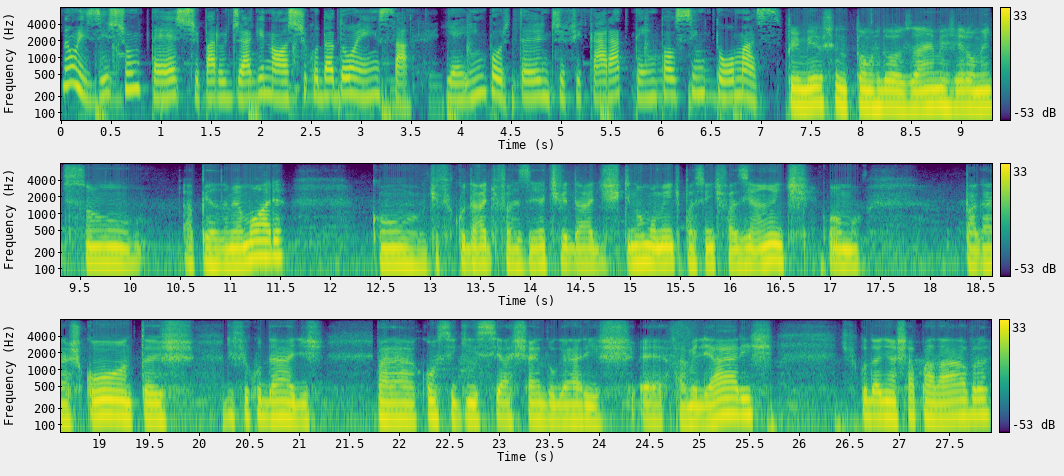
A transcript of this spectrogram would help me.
não existe um teste para o diagnóstico da doença e é importante ficar atento aos sintomas. Primeiros sintomas do Alzheimer geralmente são a perda da memória, com dificuldade de fazer atividades que normalmente o paciente fazia antes, como pagar as contas, dificuldades para conseguir se achar em lugares é, familiares dificuldade em achar palavra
